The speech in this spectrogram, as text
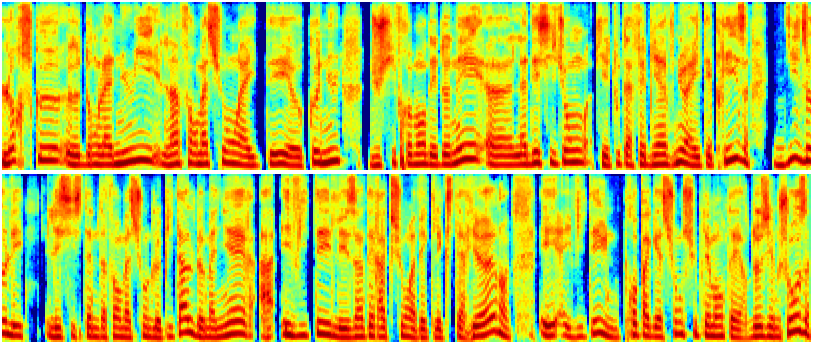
Lorsque, euh, dans la nuit, l'information a été euh, connue du chiffrement des données, la décision qui est tout à fait bienvenue a été prise d'isoler les systèmes d'information de l'hôpital de manière à éviter les interactions avec l'extérieur et à éviter une propagation supplémentaire. Deuxième chose,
